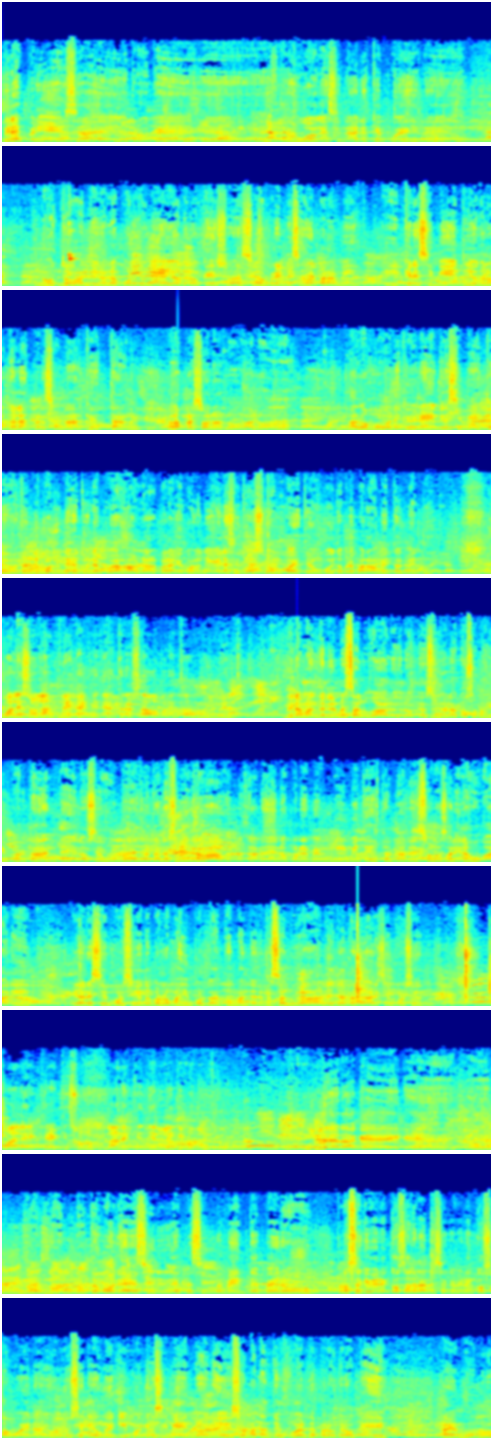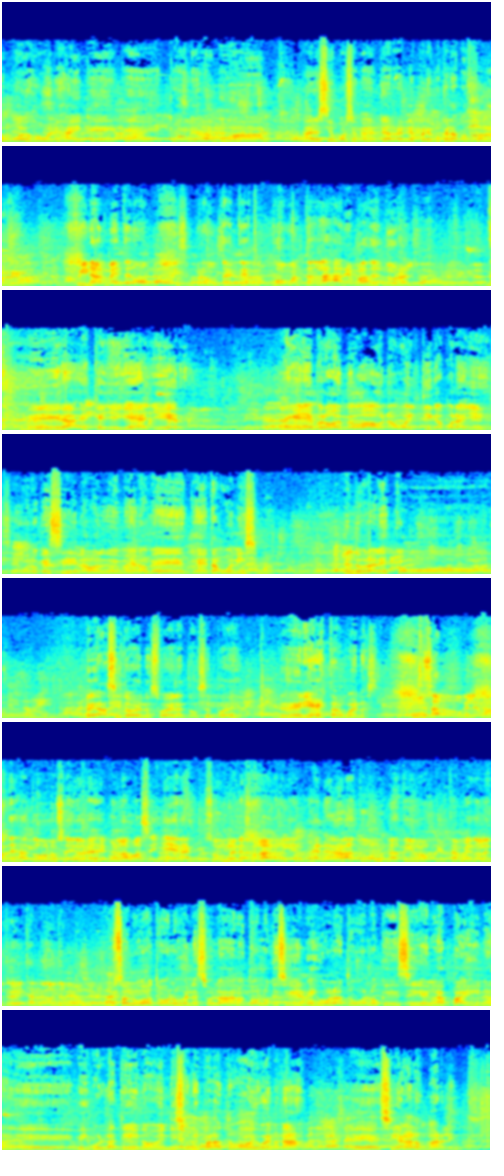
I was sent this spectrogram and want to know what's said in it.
Mira, experiencia, eh, yo creo que eh, he jugado en escenarios que pues eh, no todos han tenido la oportunidad, yo creo que eso ha sido aprendizaje para mí y crecimiento, y yo creo que las personas que están, no las personas, a los, a los, a los jóvenes que vienen en crecimiento es bastante importante que tú le puedas hablar para que cuando llegue la situación pues estés un poquito preparado mentalmente. ¿Cuáles son las metas que te has trazado para este 2020? Mira, mantenerme saludable, creo que es una de las cosas más importantes. Lo segundo es tratar de hacer mi trabajo, tratar de no ponerme en límites, tratar de solo salir a jugar y, y dar el 100%, pero lo más importante es mantenerme saludable y tratar de dar el 100%. ¿Cuáles crees que son los planes que tiene el equipo contigo? De verdad que, que, eh, no, no, no, te podría decir específicamente, pero, pero sé que vienen cosas grandes, sé que vienen cosas buenas. Yo, yo sé que es un equipo en crecimiento, una división bastante fuerte, pero creo que hay un grupo de jóvenes ahí que, que, que le vamos a dar el 100% en el terreno y esperemos que la cosa salga bien. Finalmente, no puedo ir sin preguntarte esto. ¿Cómo están las arepas del Doral? Mira, es que llegué ayer. Pero hoy me voy a dar una vueltica por allí. Seguro que sí, ¿no? Me imagino que está buenísima. El Doral es como pedacito de Venezuela, entonces pues deberían estar buenas. Un saludo que le mandes a todos los seguidores de Con las Bases Llenas, que son venezolanos, y en general a todos los latinos que están viendo la entrevista alrededor del mundo. Un saludo a todos los venezolanos, a todos los que siguen el béisbol, a todos los que siguen la página de Béisbol Latino, bendiciones para todos y bueno, nada, eh, sigan a los Marlins.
